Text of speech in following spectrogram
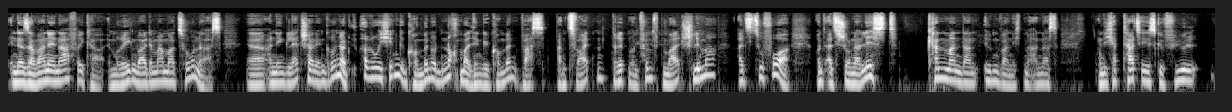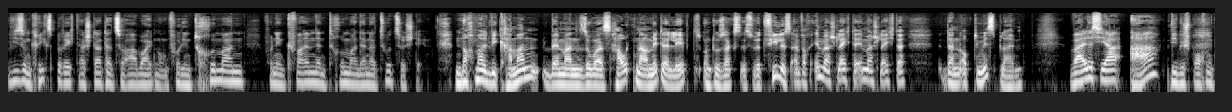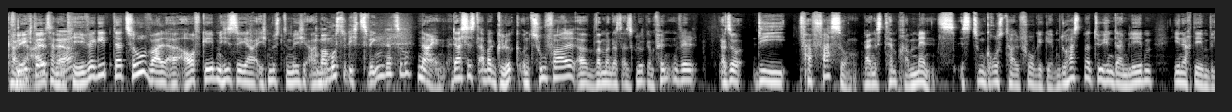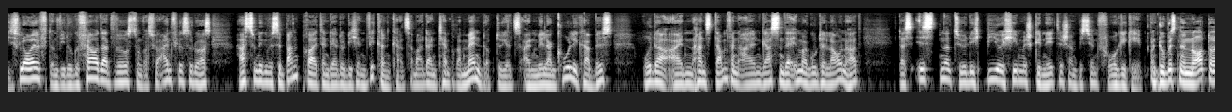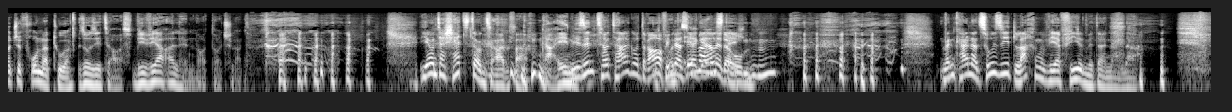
in der Savanne in Afrika, im Regenwald im Amazonas, äh, an den Gletschern in Grönland. Überall, wo ich hingekommen bin und nochmal hingekommen bin, war es beim zweiten, dritten und fünften Mal schlimmer als zuvor. Und als Journalist kann man dann irgendwann nicht mehr anders. Und ich habe tatsächlich das Gefühl, wie so ein Kriegsberichterstatter zu arbeiten und vor den Trümmern, von den qualmenden Trümmern der Natur zu stehen. Nochmal, wie kann man, wenn man sowas hautnah miterlebt und du sagst, es wird vieles einfach immer schlechter, immer schlechter, dann Optimist bleiben? Weil es ja A, wie besprochen, keine Pflicht ist, Alternative gibt dazu, weil äh, aufgeben hieße ja, ich müsste mich an. Aber musst du dich zwingen dazu? Nein, das ist aber Glück und Zufall, äh, wenn man das als Glück empfinden will. Also die Verfassung deines Temperaments ist zum Großteil vorgegeben. Du hast natürlich in deinem Leben, je nachdem wie es läuft und wie du gefördert wirst und was für Einflüsse du hast, hast du eine gewisse Bandbreite, in der du dich entwickeln kannst. Aber dein Temperament, ob du jetzt ein Melancholiker bist oder ein Hans Dampf in allen Gassen, der immer gute Laune hat, das ist natürlich biochemisch, genetisch ein bisschen vorgegeben. Und du bist eine norddeutsche Frohnatur. So sieht's aus. Wie wir alle in Norddeutschland. Ihr unterschätzt uns einfach. Nein. Wir sind total gut drauf. Ich bin und da sehr gerne da lustig. oben. Wenn keiner zusieht, lachen wir viel miteinander.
